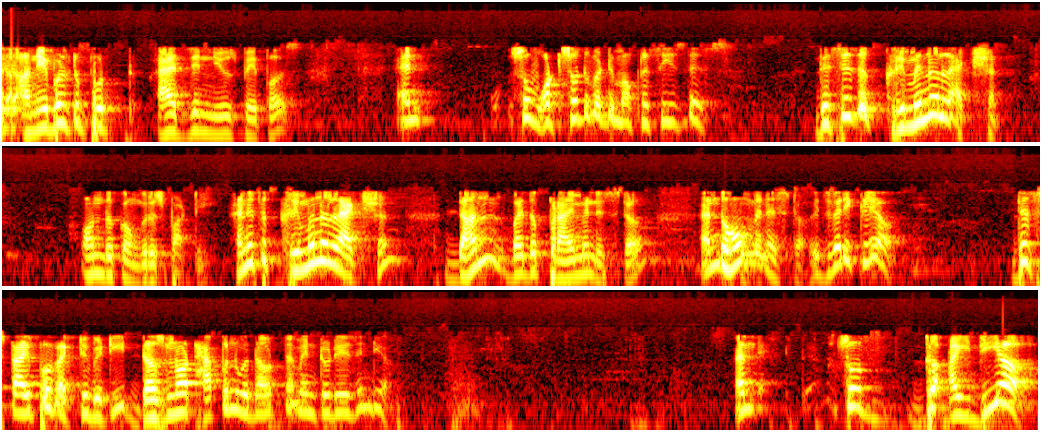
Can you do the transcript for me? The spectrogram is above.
we are unable to put ads in newspapers. And so, what sort of a democracy is this? This is a criminal action on the Congress party. And it's a criminal action done by the Prime Minister and the Home Minister. It's very clear. This type of activity does not happen without them in today's India. And so, the idea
